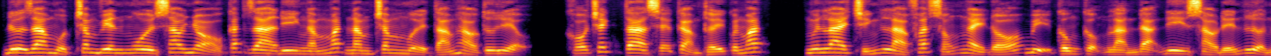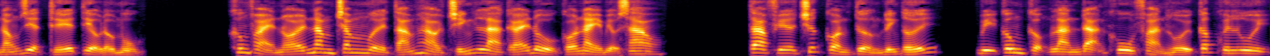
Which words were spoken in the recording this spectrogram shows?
Đưa ra 100 viên ngôi sao nhỏ cắt ra đi ngắm mắt 518 hảo tư liệu, khó trách ta sẽ cảm thấy quen mắt, nguyên lai chính là phát sóng ngày đó bị công cộng làn đạn đi xào đến lửa nóng diệt thế tiểu đầu mục. Không phải nói 518 hào chính là cái đồ có này biểu sao. Ta phía trước còn tưởng đính tới, bị công cộng làn đạn khu phản hồi cấp khuyên lui.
